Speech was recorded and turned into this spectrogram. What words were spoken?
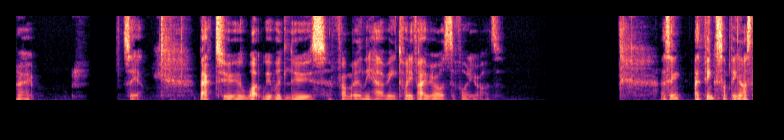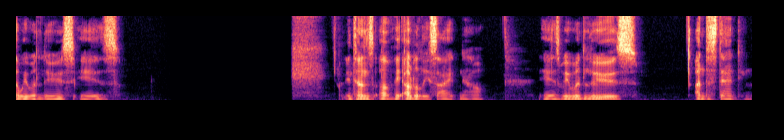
Right. So yeah, back to what we would lose from only having 25 year olds to 40 year olds. I think I think something else that we would lose is in terms of the elderly side now is we would lose understanding.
